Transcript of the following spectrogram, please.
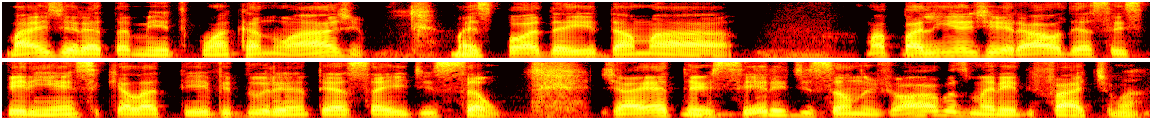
mais diretamente com a canoagem, mas pode aí dar uma uma palhinha geral dessa experiência que ela teve durante essa edição. Já é a terceira edição nos Jogos, Maria de Fátima?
